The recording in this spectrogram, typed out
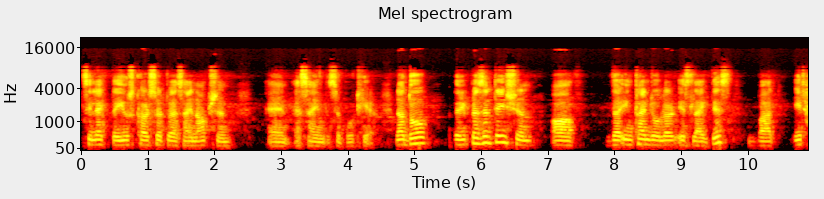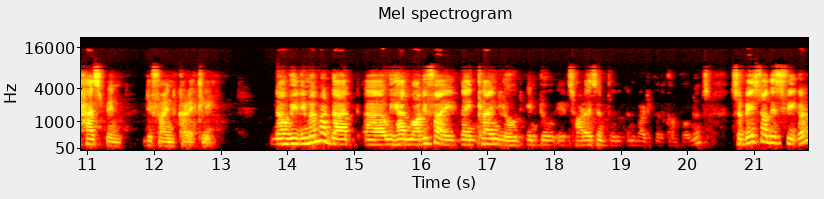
select the use cursor to assign option and assign the support here. Now though the representation of the inclined roller is like this but it has been defined correctly. Now we remember that uh, we had modified the inclined load into its horizontal and vertical components. So based on this figure,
